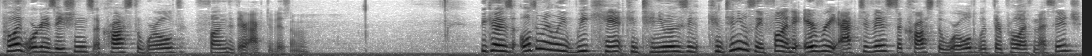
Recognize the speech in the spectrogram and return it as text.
pro-life organizations across the world fund their activism. Because ultimately, we can't continuously, continuously fund every activist across the world with their pro-life message,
